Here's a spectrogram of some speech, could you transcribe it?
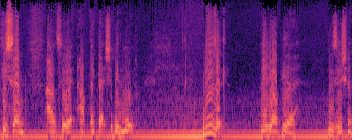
he said, I don't see it. I don't think that should be the move. Music. Maybe I'll be a musician.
